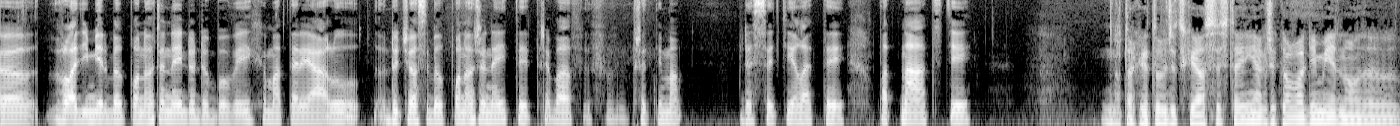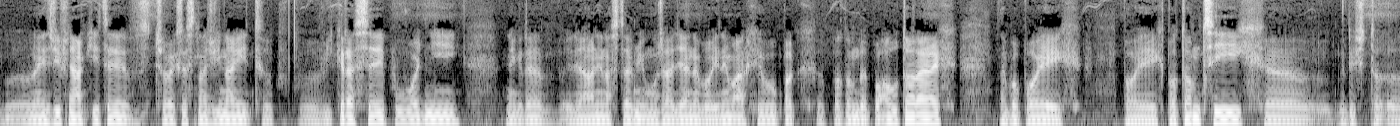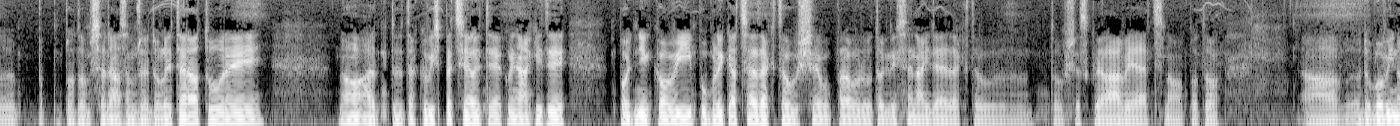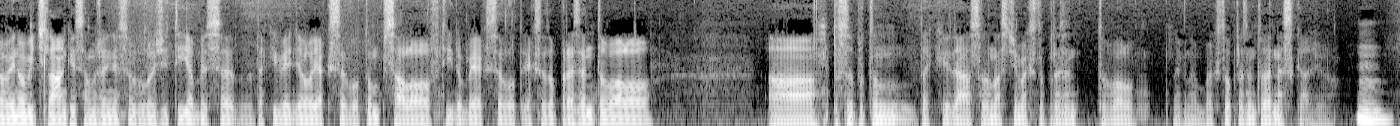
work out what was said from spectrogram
Vladimír byl ponořený do dobových materiálů, do čeho si byl ponořený ty třeba před těma deseti lety, patnácti? No tak je to vždycky asi stejný, jak říkal Vladimír, no, nejdřív nějaký ty, člověk se snaží najít výkresy původní, někde ideálně na stavebním úřadě nebo jiném archivu, pak potom jde po autorech nebo po jejich, po jejich potomcích, eh, když to, eh, potom se dá samozřejmě do literatury, no a takový speciality jako nějaký ty podnikové publikace, tak to už je opravdu, to když se najde, tak to, to už je skvělá věc, no, potom a dobový novinový články samozřejmě jsou důležitý, aby se taky vědělo, jak se o tom psalo v té době, jak se, o, jak se to prezentovalo. A to se potom taky dá srovnat s tím, jak se to prezentovalo, jak, nebo jak se to prezentuje dneska. Že jo? Hmm.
